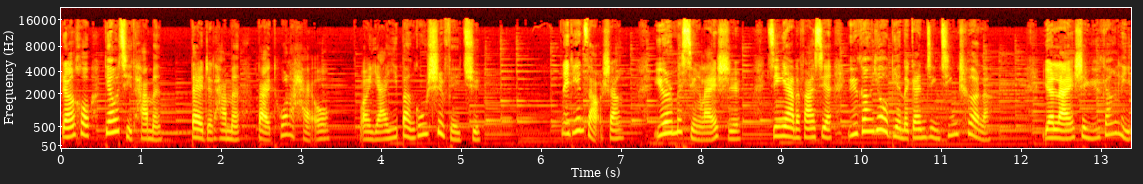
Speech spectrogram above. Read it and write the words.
然后叼起他们，带着他们摆脱了海鸥，往牙医办公室飞去。那天早上，鱼儿们醒来时，惊讶地发现鱼缸又变得干净清澈了。原来是鱼缸里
